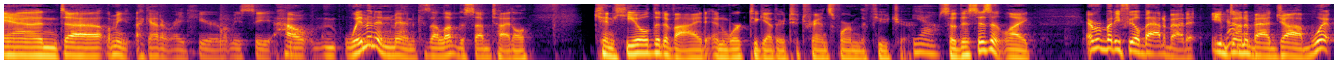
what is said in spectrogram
And uh, let me, I got it right here. Let me see how m- women and men, because I love the subtitle, can heal the divide and work together to transform the future. Yeah. So this isn't like everybody feel bad about it. You've done a bad job. What,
